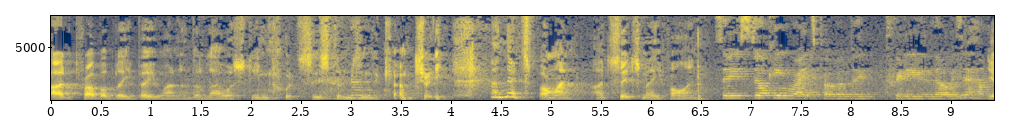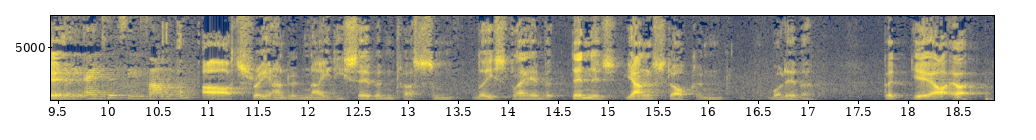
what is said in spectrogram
I, I'd probably be one of the lowest input systems in the country, and that's fine. It suits me fine. So your stocking rate's probably pretty low, is it? How many Yeah. acres are you farming on? Ah, 387 plus some leased land, but then there's young stock and whatever. But yeah, I,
